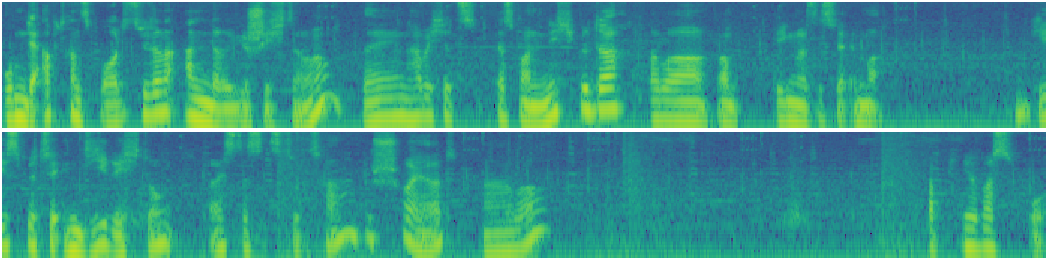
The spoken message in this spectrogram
Oben der Abtransport ist wieder eine andere Geschichte. Ne? Den habe ich jetzt erstmal nicht bedacht, aber irgendwas ist ja immer. Gehst bitte in die Richtung. Ich weiß, das ist total bescheuert, aber habe hier was vor.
